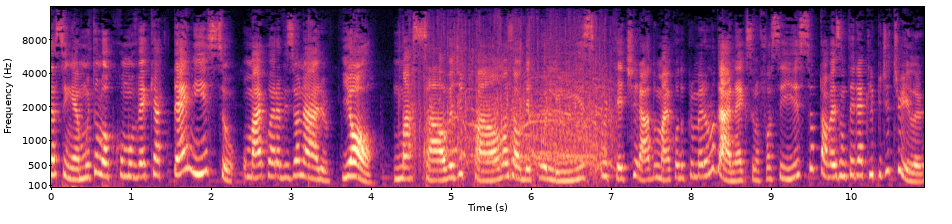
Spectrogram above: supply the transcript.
assim, é muito louco como ver que até nisso o Michael era visionário. E ó, uma salva de palmas ao The Police por ter tirado o Michael do primeiro lugar, né? Que se não fosse isso, talvez não teria clipe de thriller.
